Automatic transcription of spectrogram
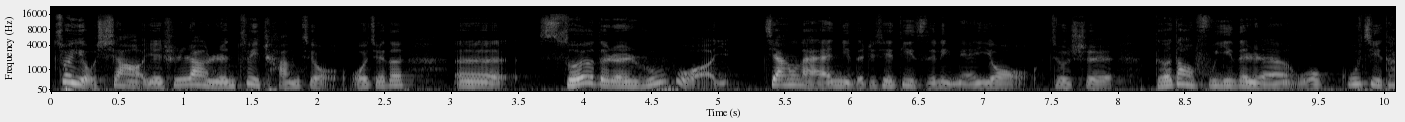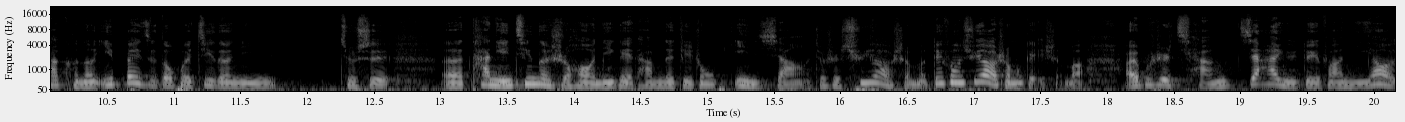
最有效，也是让人最长久。我觉得，呃，所有的人，如果将来你的这些弟子里面有就是得到福音的人，我估计他可能一辈子都会记得您。就是，呃，他年轻的时候，你给他们的这种印象，就是需要什么，对方需要什么给什么，而不是强加于对方你要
